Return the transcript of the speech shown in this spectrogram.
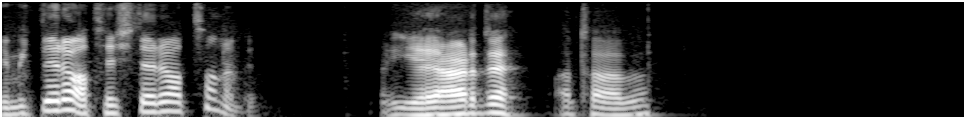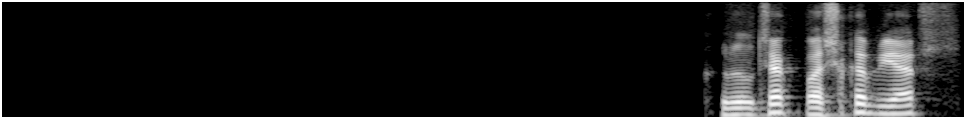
Kemikleri ateşleri atsana bir. Yerde. At abi. Kırılacak başka bir yer.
